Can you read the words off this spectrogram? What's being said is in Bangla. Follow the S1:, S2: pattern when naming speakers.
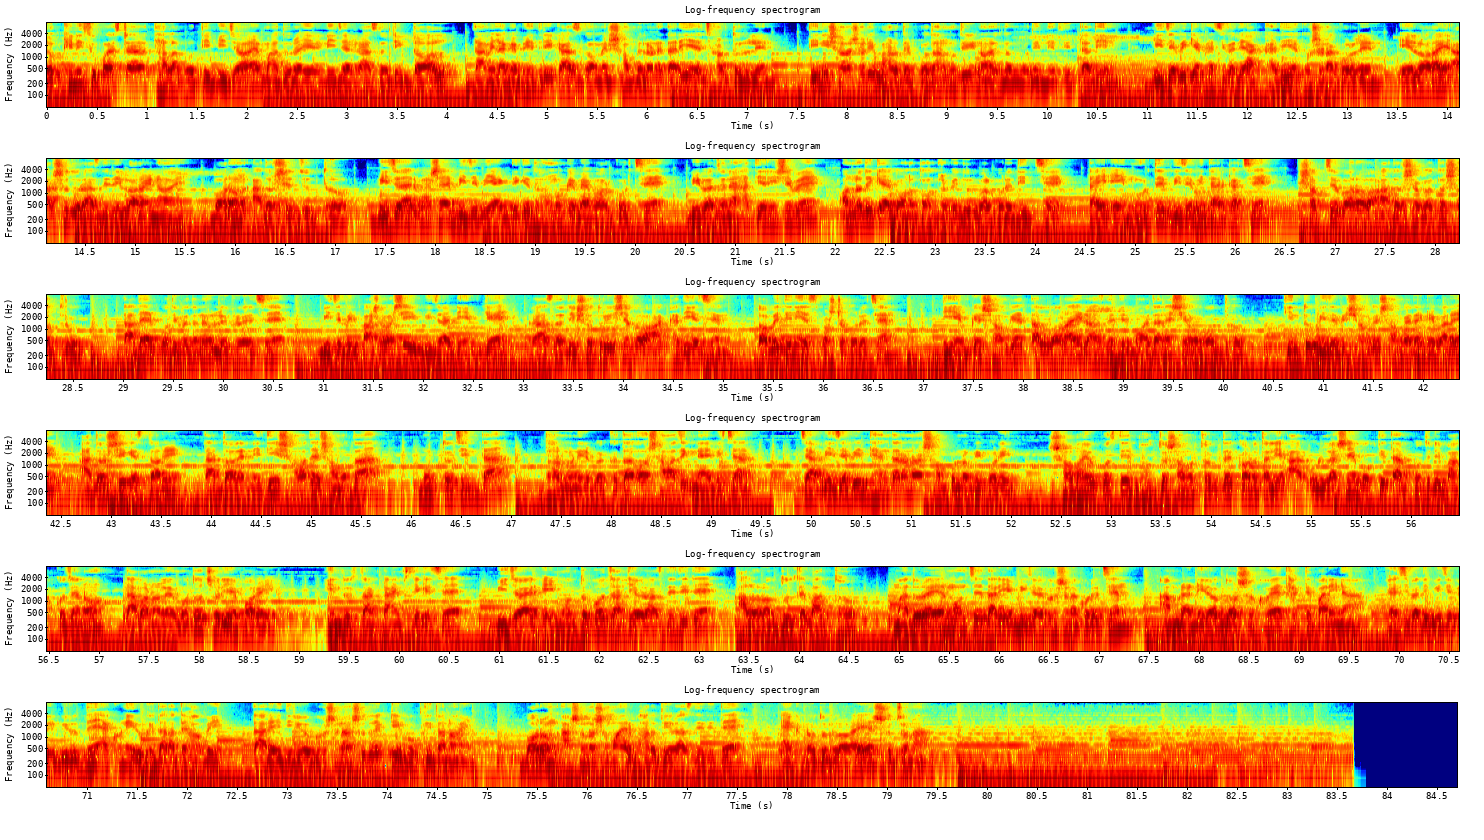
S1: দক্ষিণী সুপারস্টার থালাপতি বিজয় মাদুরাইয়ের নিজের রাজনৈতিক দল তামিলাকা ভেদ্রি কাজগমের সম্মেলনে দাঁড়িয়ে ঝড় তুললেন। তিনি সরাসরি ভারতের প্রধানমন্ত্রী নরেন্দ্র মোদীর নেতৃত্বাধীন বিজেপিকে ফ্যাসিবাদী আখ্যা দিয়ে ঘোষণা করলেন। এ লড়াই আর শুধু রাজনীতির লড়াই নয়, বরং আদর্শের যুদ্ধ। বিজয়ের ভাষায় বিজেপি একদিকে ধর্মকে ব্যবহার করছে বিভাজনের হাতিয়ার হিসেবে অন্যদিকে গণতন্ত্রকে দুর্বল করে দিচ্ছে। তাই এই মুহূর্তে বিজেপি তার কাছে সবচেয়ে বড় আদর্শগত শত্রু। তাদের প্রতিবেদনে উল্লেখ রয়েছে, বিজেপির পাশাপাশি বিজয় ডিএমকে রাজনৈতিক শত্রু হিসেবেও আখ্যা দিয়েছেন। তবে তিনি স্পষ্ট করেছেন ডিএমকের সঙ্গে তার লড়াই রাজনীতির ময়দানে সীমাবদ্ধ। কিন্তু বিজেপির সঙ্গে সংঘাত একেবারে আদর্শিক স্তরে। তার দলের নীতি, সমাজের সমতা, মুক্ত চিন্তা, ধর্মনিরপেক্ষতা ও সামাজিক ন্যায় বিচার, যা বিজেপির ধ্যান ধারণার সম্পূর্ণ বিপরীত। সভায় উপস্থিত ভক্ত সমর্থকদের করতালি আর উল্লাসে বক্তৃতার প্রতিটি বাক্য যেন দাবানলের মতো ছড়িয়ে পড়ে। হিন্দুস্তান টাইমস লিখেছে, বিজয়ের এই মন্তব্য জাতীয় রাজনীতিতে আলোড়ন তুলতে বাধ্য। মাদুরাইয়ের মঞ্চে দাঁড়িয়ে বিজয় ঘোষণা করেছেন, আমরা নীরব দর্শক হয়ে থাকতে পারি না। ফ্যাসিবাদী বিজেপির বিরুদ্ধে এখনই রুখে দাঁড়াতে হবে। তার এই দৃঢ় ঘোষণা শুধু একটি বক্তৃতা নয়, বরং আসন্ন সময়ের ভারতীয় রাজনীতিতে এক নতুন লড়াইয়ের সূচনা।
